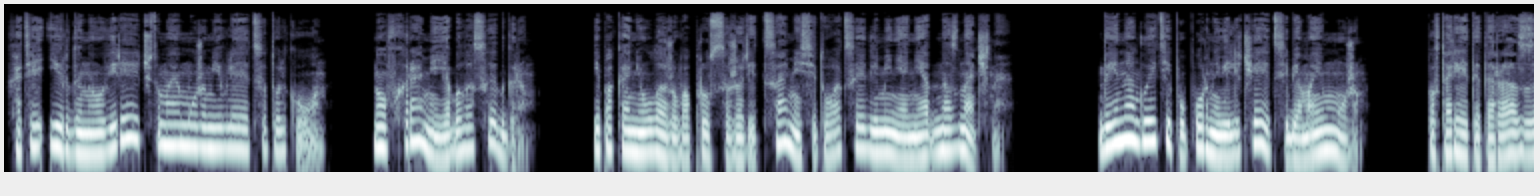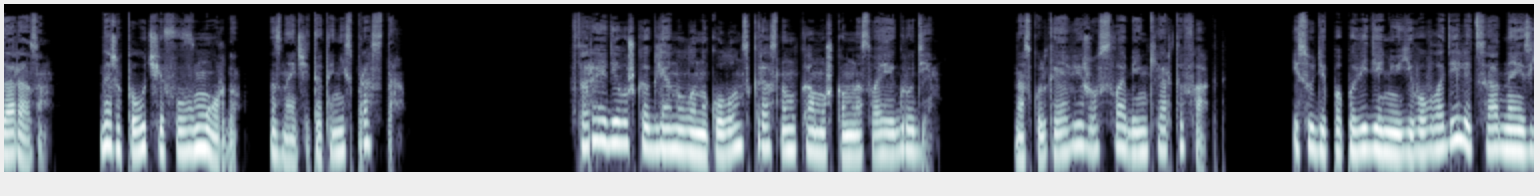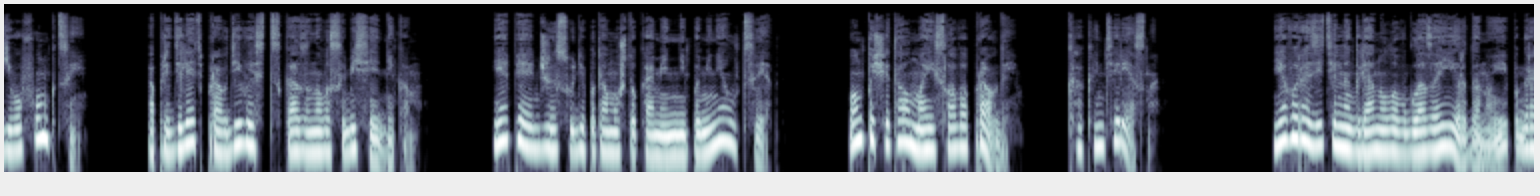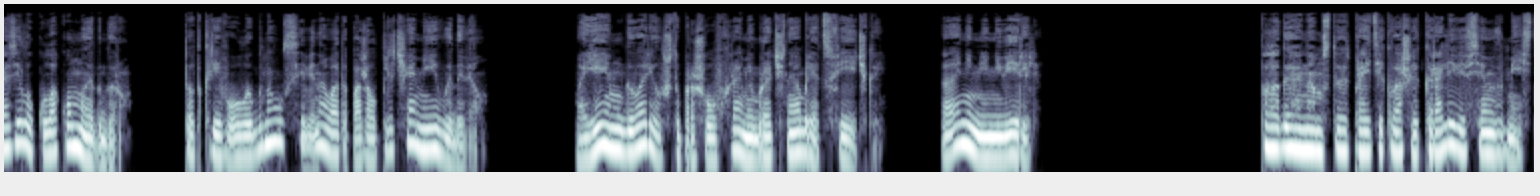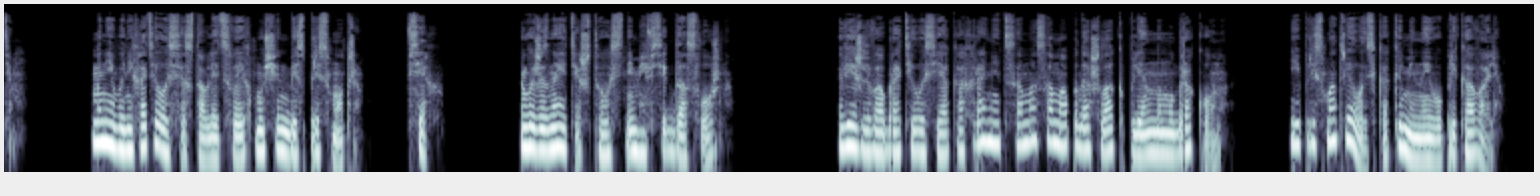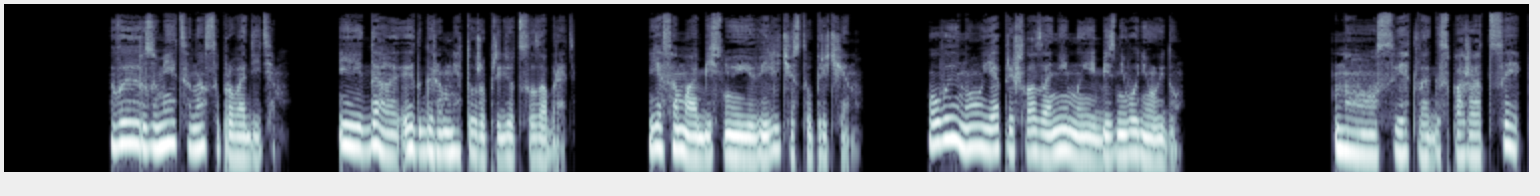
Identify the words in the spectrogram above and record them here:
Хотя Ирдена уверяет, что моим мужем является только он, но в храме я была с Эдгаром, и пока не улажу вопрос со жрецами, ситуация для меня неоднозначная. Да и наглый тип упорно величает себя моим мужем. Повторяет это раз за разом. Даже получив в морду, значит, это неспроста. Вторая девушка глянула на кулон с красным камушком на своей груди. Насколько я вижу, слабенький артефакт. И, судя по поведению его владелицы, одна из его функций — определять правдивость сказанного собеседником. И опять же, судя по тому, что камень не поменял цвет, он посчитал мои слова правдой. Как интересно. Я выразительно глянула в глаза Ирдену и погрозила кулаком Эдгару. Тот криво улыбнулся, виновато пожал плечами и выдавил. А я им говорил, что прошел в храме брачный обряд с феечкой. А они мне не верили. Полагаю, нам стоит пройти к вашей королеве всем вместе. Мне бы не хотелось оставлять своих мужчин без присмотра. Всех. Вы же знаете, что с ними всегда сложно. Вежливо обратилась я к охраннице, сама сама подошла к пленному дракону и присмотрелась, как именно его приковали. «Вы, разумеется, нас сопроводите. И да, Эдгара мне тоже придется забрать. Я сама объясню ее величеству причину. Увы, но я пришла за ним и без него не уйду. Но светлая госпожа Цепь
